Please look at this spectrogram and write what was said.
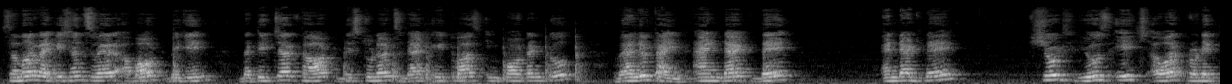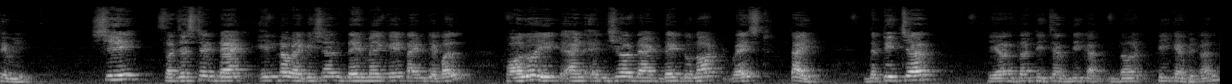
Summer vacations were about begin. The teacher taught the students that it was important to value time and that they and that they should use each hour productively. She suggested that in the vacation they make a timetable, follow it and ensure that they do not waste time. The teacher, here the teacher, the, the T capital,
